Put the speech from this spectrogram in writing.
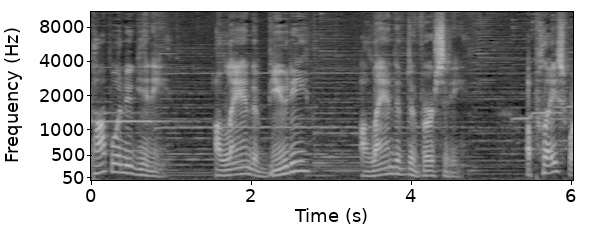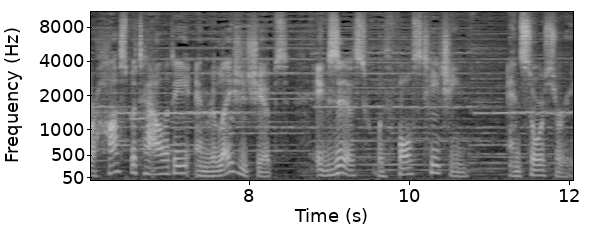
Papua New Guinea, a land of beauty, a land of diversity, a place where hospitality and relationships exist with false teaching and sorcery.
